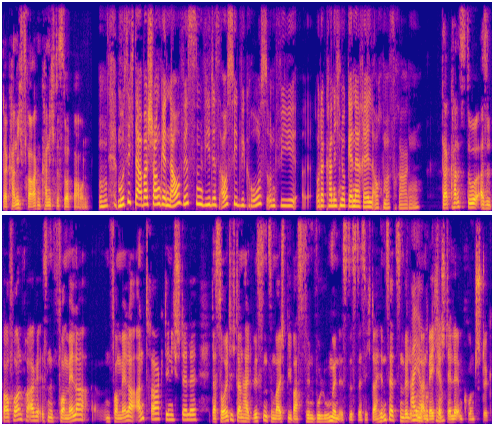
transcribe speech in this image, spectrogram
da kann ich fragen, kann ich das dort bauen? Mhm. Muss ich da aber schon genau wissen, wie das aussieht, wie groß und wie, oder kann ich nur generell auch mal fragen? Da kannst du, also Bauvoranfrage ist ein formeller, ein formeller Antrag, den ich stelle. Da sollte ich dann halt wissen, zum Beispiel, was für ein Volumen ist es, das ich da hinsetzen will Ah und ja, an okay. welcher Stelle im Grundstück.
